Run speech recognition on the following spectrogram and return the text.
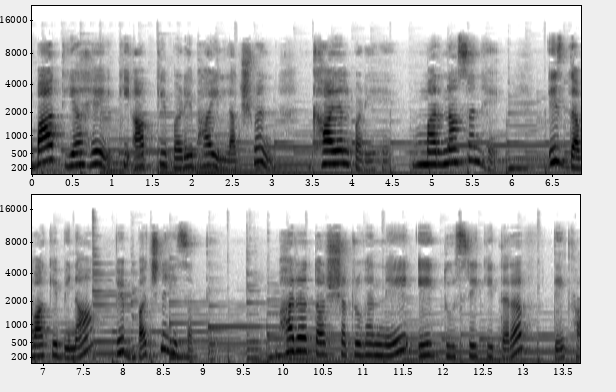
बात यह है कि आपके बड़े भाई लक्ष्मण घायल पड़े हैं मरनासन है। इस दवा के बिना वे बच नहीं सकते। भरत और शत्रुघ्न ने एक दूसरे की तरफ़ देखा।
